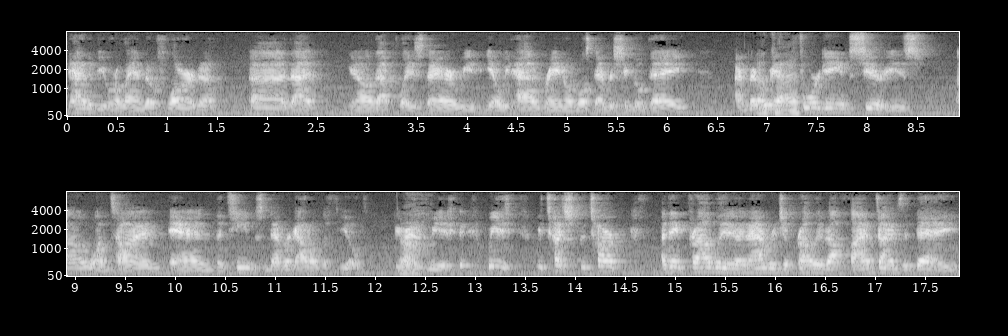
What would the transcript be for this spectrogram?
it had to be Orlando, Florida. Uh, that you know that place there, we you know we'd have rain almost every single day. I remember okay. we had a four game series uh, one time, and the teams never got on the field. We, oh. we, we, we touched the tarp, I think probably an average of probably about five times a day,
